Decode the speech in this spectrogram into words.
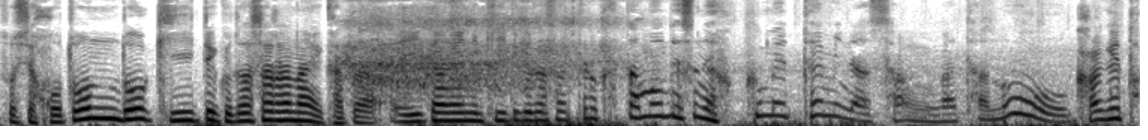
そしてほとんど聞いてくださらない方、いい加減に聞いてくださっている方もですね、含めて皆さん方のおかげと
